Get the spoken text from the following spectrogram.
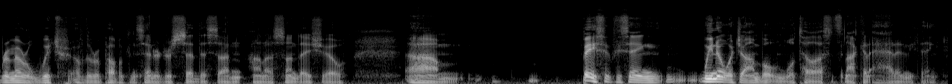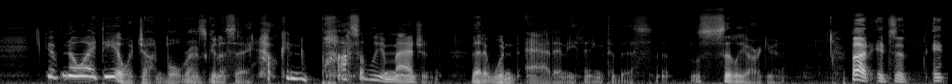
remember which of the Republican senators said this on on a Sunday show. Um, basically saying we know what John Bolton will tell us. It's not going to add anything. You have no idea what John Bolton Right. is going to say. How can you possibly imagine that it wouldn't add anything to this? Silly argument. But it's a it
